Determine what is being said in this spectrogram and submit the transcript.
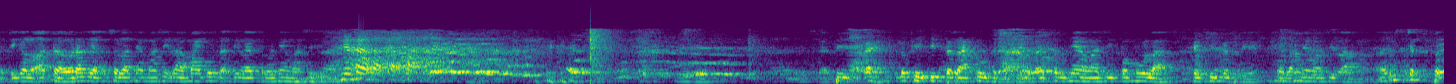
Jadi kalau ada orang yang sholatnya masih lama itu berarti levelnya masih. Jadi eh, lebih pinter aku berarti levelnya masih pemula, beginner ya. Sholatnya masih lama. Harus cepet.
